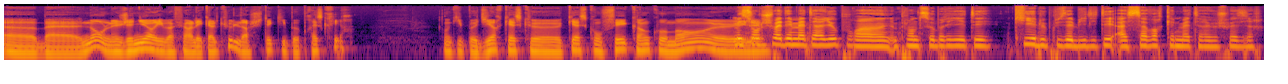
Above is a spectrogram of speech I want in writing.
Euh, ben non, l'ingénieur il va faire les calculs, l'architecte il peut prescrire. Donc il peut dire qu'est-ce que qu'est-ce qu'on fait, quand, comment. euh, Mais sur le choix des matériaux pour un plan de sobriété, qui est le plus habilité à savoir quel matériau choisir?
